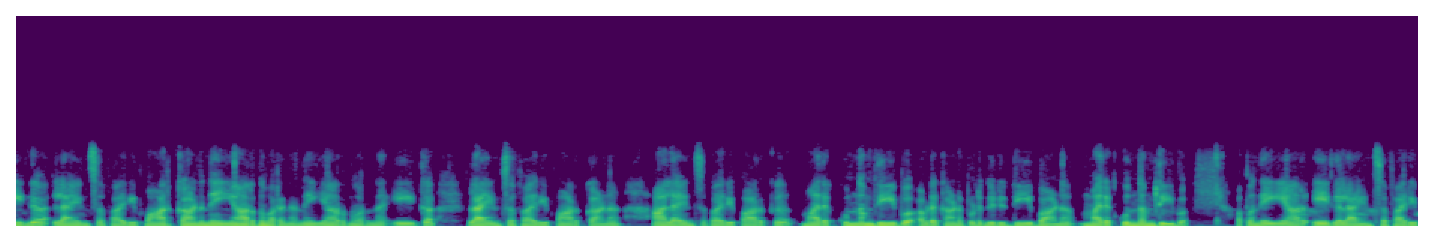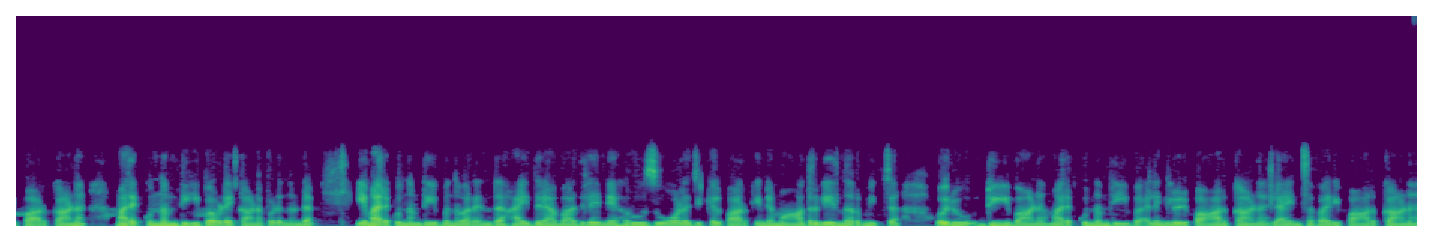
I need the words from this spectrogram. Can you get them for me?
ഏക ലയൺ സഫാരി പാർക്കാണ് നെയ്യാർ എന്ന് പറയുന്നത്. നെയ്യാർ എന്ന് പറയുന്ന ഏക ലയൺ സഫാരി പാർക്കാണ്. ആ ലയൺ സഫാരി പാർക്ക് മരക്കുന്നം ദ്വീപ് അവിടെ കാണപ്പെടുന്ന ഒരു ദ്വീപാണ് മരക്കുന്നം ദ്വീപ്. അപ്പോൾ നെയ്യാർ ഏക ലയൺ സഫാരി പാർക്കാണ് മരക്കുന്നം ദ്വീപ് അവിടെ കാണപ്പെടുന്നുണ്ട്. ഈ മരക്കുന്നം ദ്വീപ് എന്ന് പറയുന്നത് ഹൈദരാബാദിലെ നെഹ്റു സുവോളജിക്കൽ പാർക്കിന്റെ മാതൃകയിൽ നിർമ്മിച്ച ഒരു ദ്വീപാണ് മരക്കുന്നം ദ്വീപ് അല്ലെങ്കിൽ ഒരു പാർക്കാണ് ലയൺ സഫാരി പാർക്കാണ്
